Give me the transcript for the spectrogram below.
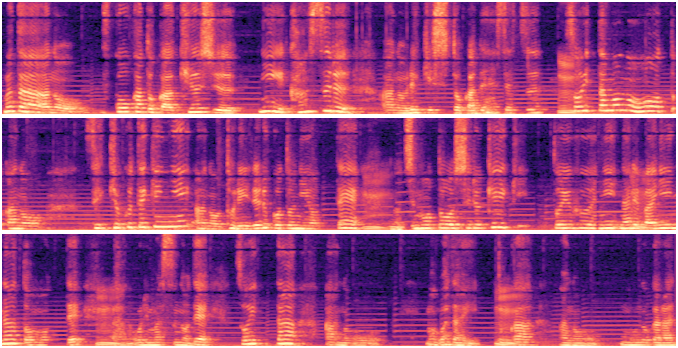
またあの福岡とか九州に関するあの歴史とか伝説、うん、そういったものをあの積極的にあの取り入れることによって、うん、地元を知る契機というふうになればいいなと思って、うん、あのおりますのでそういったあのまあ、話題とか、うん、あの物柄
